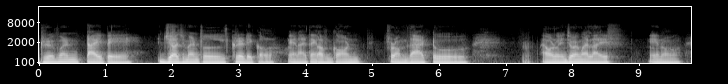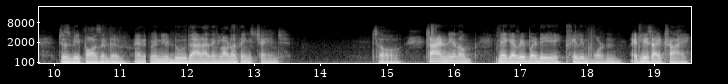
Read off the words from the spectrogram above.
driven type A, judgmental, critical. And I think I've gone from that to I want to enjoy my life, you know, just be positive. And when you do that, I think a lot of things change. So try and, you know, make everybody feel important. At least I try.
